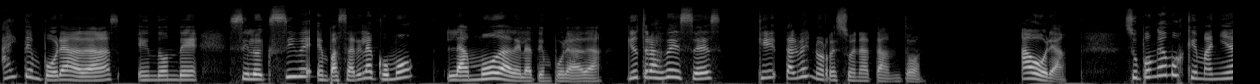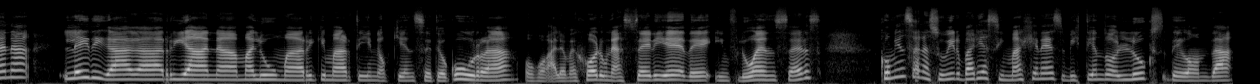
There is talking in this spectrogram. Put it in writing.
hay temporadas en donde se lo exhibe en pasarela como la moda de la temporada y otras veces que tal vez no resuena tanto. Ahora, supongamos que mañana Lady Gaga, Rihanna, Maluma, Ricky Martin o quien se te ocurra, o a lo mejor una serie de influencers, comienzan a subir varias imágenes vistiendo looks de onda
